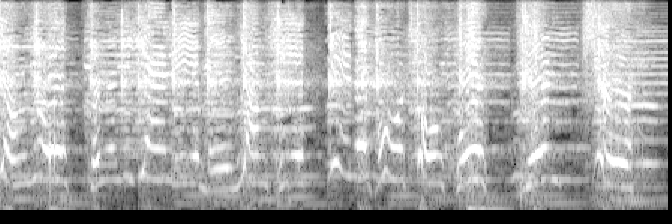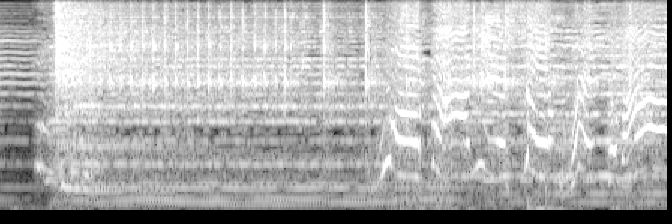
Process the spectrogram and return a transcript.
应允，证明你眼里没娘亲，你那不成婚姻是。我把你生捆子吧。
